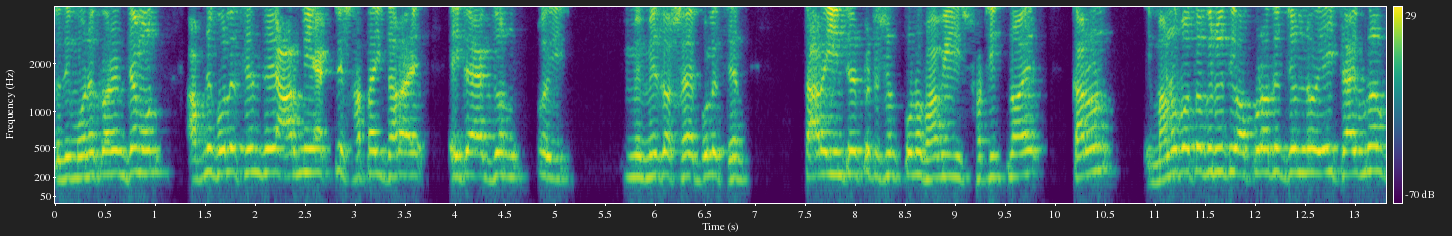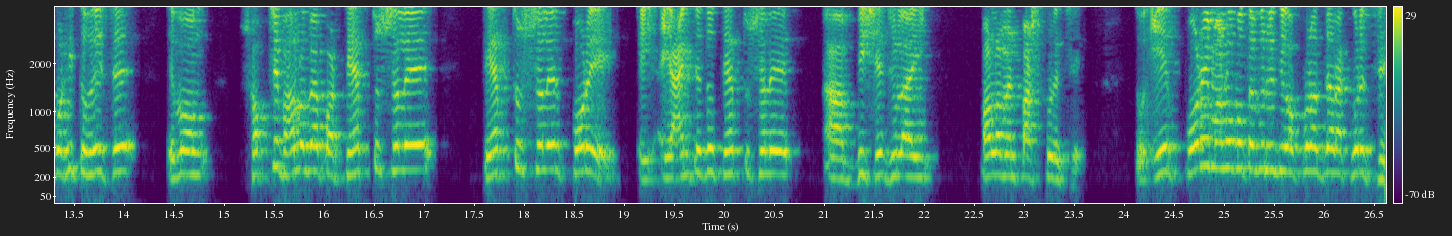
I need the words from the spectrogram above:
যদি মনে করেন, যেমন আপনি বলেছেন যে আর্মি অ্যাক্টে সাতাইশ ধারায় এইটা একজন ওই মেজর সাহেব বলেছেন, তার এই ইন্টারপ্রিটেশন কোনোভাবেই সঠিক নয়। কারণ মানবতা বিরোধী অপরাধের জন্য এই ট্রাইব্যুনাল গঠিত হয়েছে এবং সবচেয়ে ভালো ব্যাপার, তেহাত্তর সালে, তেহাত্তর সালের পরে এই এই আইনটা তো তেহাত্তর সালে বিশে জুলাই পার্লামেন্ট পাশ করেছে। তো এর পরে মানবতা বিরোধী অপরাধ যারা করেছে,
